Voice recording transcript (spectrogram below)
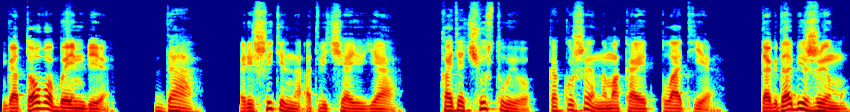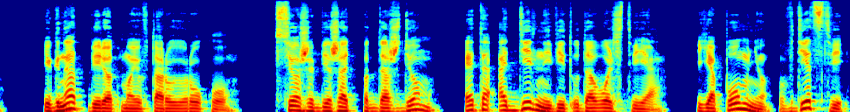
Готова, Бэмби?» «Да», – решительно отвечаю я, хотя чувствую, как уже намокает платье. «Тогда бежим». Игнат берет мою вторую руку. Все же бежать под дождем – это отдельный вид удовольствия. Я помню, в детстве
